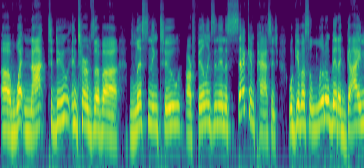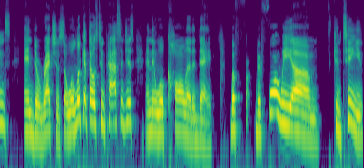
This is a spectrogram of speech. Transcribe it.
of what not to do in terms of uh, listening to our feelings. And then the second passage will give us a little bit of guidance and direction. So we'll look at those two passages and then we'll call it a day. But before we um, continue,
